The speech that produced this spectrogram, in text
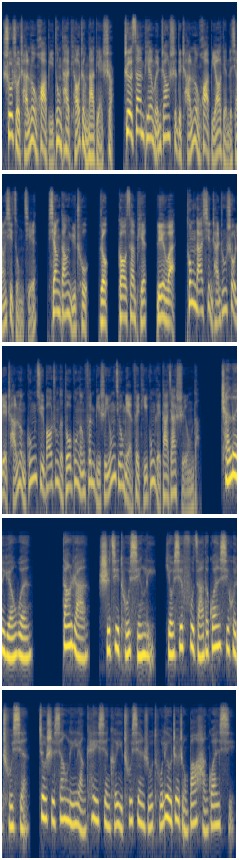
说说缠论画笔动态调整那点事儿。这三篇文章是对缠论画笔要点的详细总结，相当于初、肉、高三篇。另外，通达信禅中狩猎缠论工具包中的多功能分笔是永久免费提供给大家使用的。缠论原文。当然，实际图形里有些复杂的关系会出现。就是相邻两 K 线可以出现如图六这种包含关系，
